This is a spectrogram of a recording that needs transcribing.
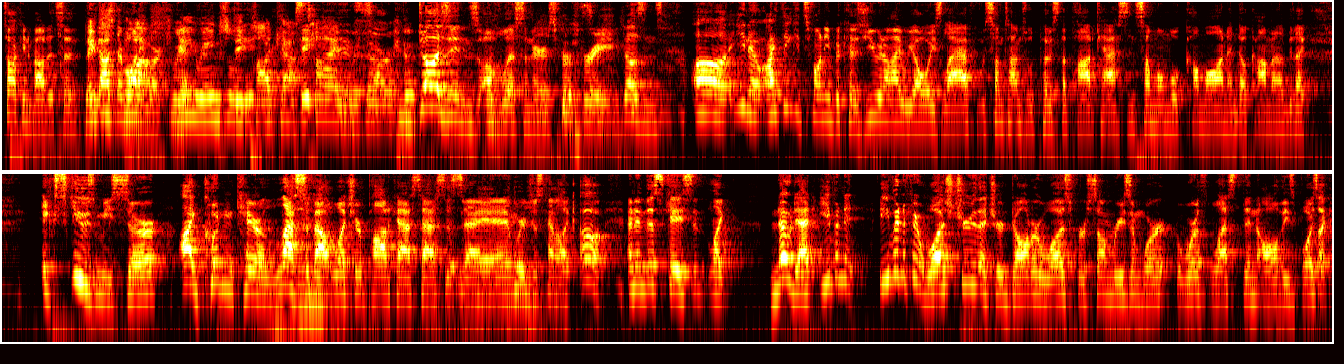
talking about it. So they, they got their money worth. Free yeah. Rangeley podcast they, time with our dozens of listeners for free, dozens. Uh, you know, I think it's funny because you and I we always laugh. Sometimes we'll post the podcast, and someone will come on and they'll comment and be like Excuse me, sir. I couldn't care less about what your podcast has to say. And we're just kind of like, oh. And in this case, like, no, Dad. Even even if it was true that your daughter was for some reason wor- worth less than all these boys, like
